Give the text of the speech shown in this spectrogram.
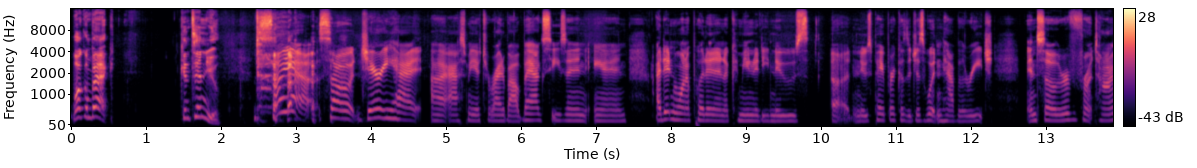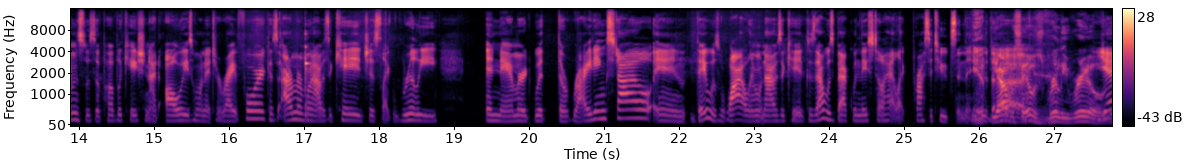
Welcome back. Continue. So yeah, so Jerry had uh, asked me to write about bag season, and I didn't want to put it in a community news uh, newspaper because it just wouldn't have the reach. And so the Riverfront Times was a publication I'd always wanted to write for because I remember when I was a kid, just like really enamored with the writing style, and they was wilding when I was a kid because that was back when they still had like prostitutes in the end of the. Yeah, I uh, would say it was really real. yeah,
